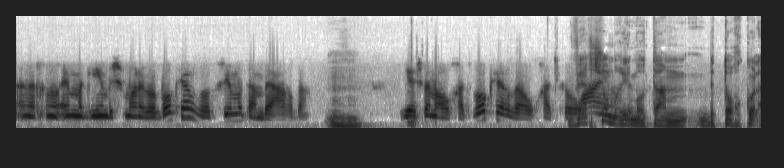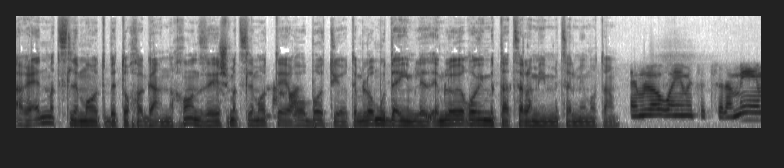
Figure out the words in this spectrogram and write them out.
אנחנו, הם מגיעים בשמונה בבוקר ואוספים אותם בארבע. מהמם. יש להם ארוחת בוקר וארוחת צהריים. ואיך שומרים אותם בתוך כל, הרי אין מצלמות בתוך הגן, נכון? זה יש מצלמות אה, נכון. רובוטיות, הם לא מודעים, הם לא רואים את הצלמים, מצלמים אותם. הם לא רואים את הצלמים,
